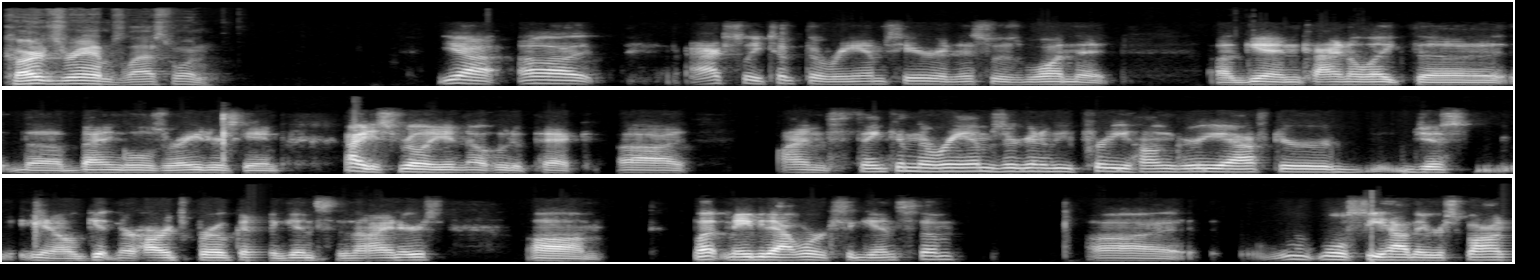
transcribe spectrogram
Cards Rams, last one. Yeah, uh actually took the Rams here, and this was one that again, kind of like the the Bengals Raiders game. I just really didn't know who to pick. Uh I'm thinking the Rams are going to be pretty hungry after just you know getting their hearts broken against the Niners. Um, but maybe that works against them. Uh, we'll see how they respond.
